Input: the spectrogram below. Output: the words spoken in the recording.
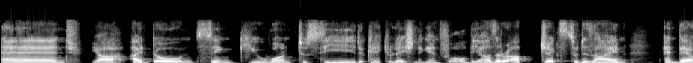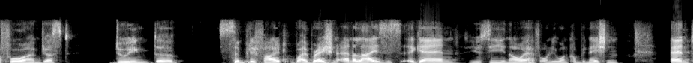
And yeah, I don't think you want to see the calculation again for all the other objects to design. And therefore, I'm just doing the simplified vibration analysis again. You see, now I have only one combination and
